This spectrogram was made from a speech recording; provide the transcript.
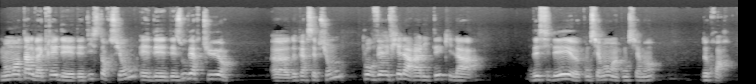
mon mental va créer des, distorsions et des, ouvertures euh, de perception pour vérifier la réalité qu'il a décidé, euh, consciemment ou inconsciemment, de croire.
